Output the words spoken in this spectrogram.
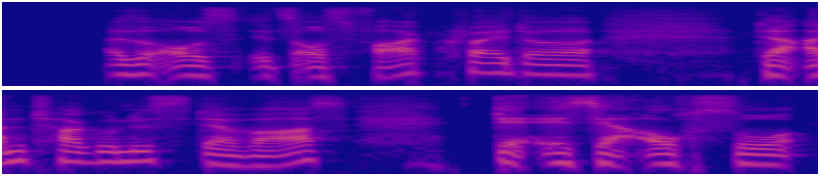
also aus, jetzt aus Far Cry, der, der Antagonist, der war's, der ist ja auch so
